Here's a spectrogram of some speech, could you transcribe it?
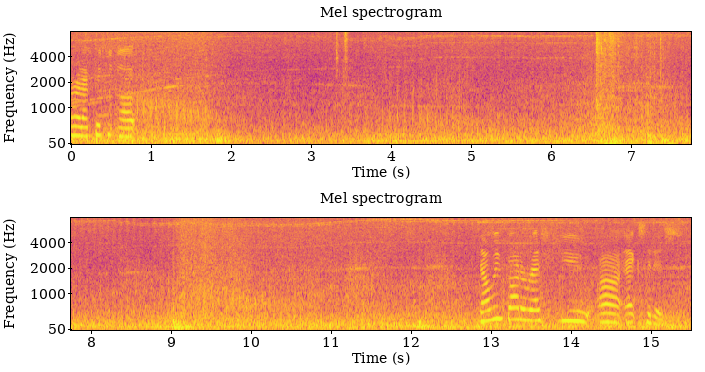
Alright, I'm picking up. Now we've got to rescue uh, Exodus.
